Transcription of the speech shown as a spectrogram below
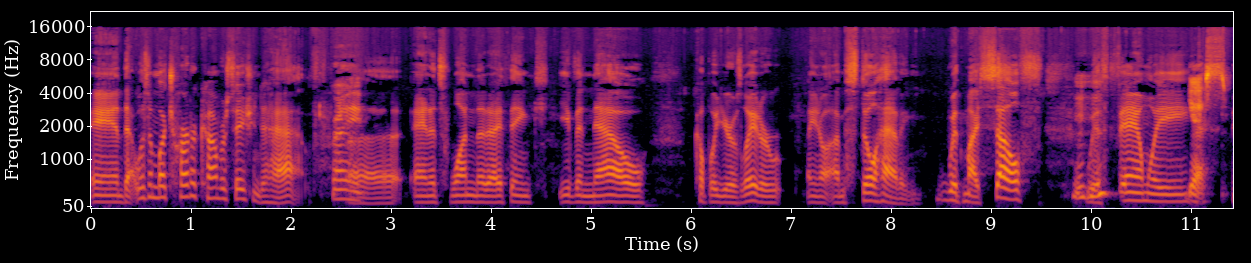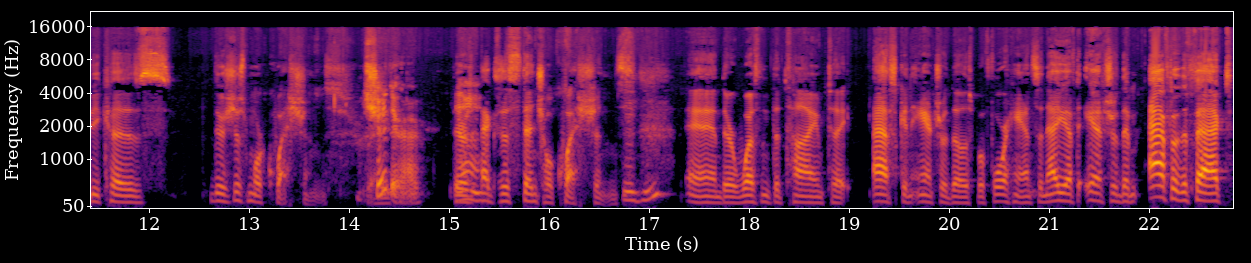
And that was a much harder conversation to have. Right. Uh, and it's one that I think even now, a couple of years later, you know, I'm still having with myself, Mhm. with family, yes. because there's just more questions. Sure, there are. There's Yeah. existential questions, hmm and there wasn't the time to ask and answer those beforehand. So now you have to answer them after the fact.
